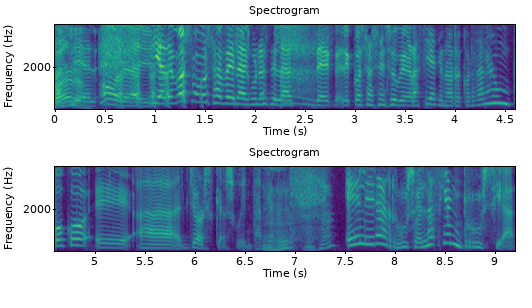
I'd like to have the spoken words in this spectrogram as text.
así Bueno. él. Ole ahí. Y además vamos a ver algunas de las de- de cosas en su biografía que nos recordarán un poco eh, a George Gershwin también. Él era ruso, él nació en Rusia.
